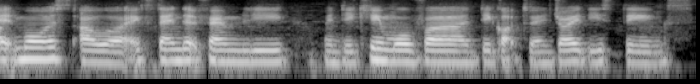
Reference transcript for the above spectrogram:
at most our extended family, when they came over, they got to enjoy these things.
